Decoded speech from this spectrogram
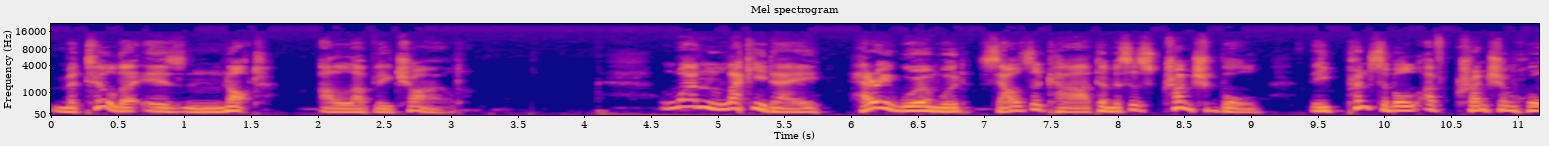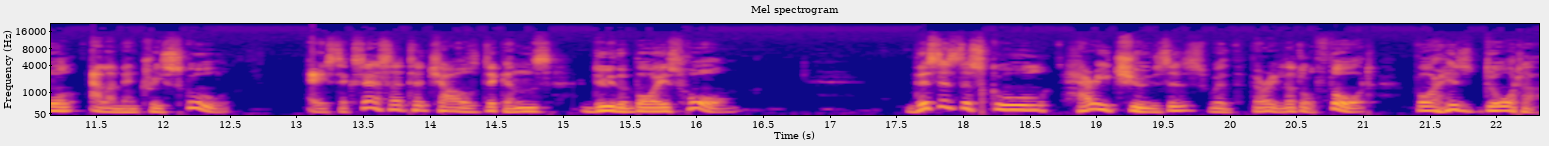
Matilda is not a lovely child. One lucky day, Harry Wormwood sells a car to Mrs. Trunchbull, the principal of Crunchem Hall Elementary School a successor to Charles Dickens' Dotheboys Hall. This is the school Harry chooses, with very little thought, for his daughter.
